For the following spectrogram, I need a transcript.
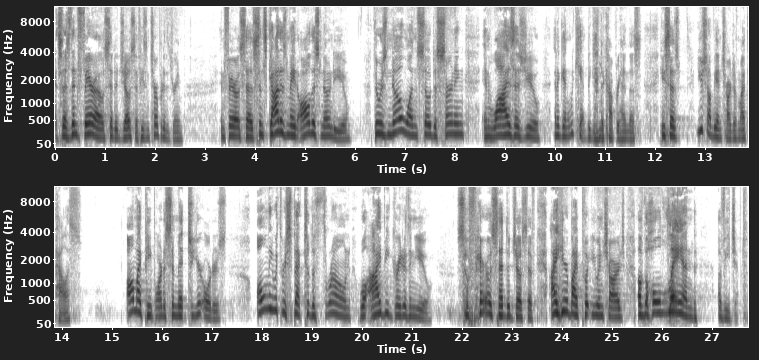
It says, Then Pharaoh said to Joseph, he's interpreted the dream. And Pharaoh says, Since God has made all this known to you, there is no one so discerning and wise as you. And again, we can't begin to comprehend this. He says, You shall be in charge of my palace. All my people are to submit to your orders. Only with respect to the throne will I be greater than you. So Pharaoh said to Joseph, I hereby put you in charge of the whole land of Egypt.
